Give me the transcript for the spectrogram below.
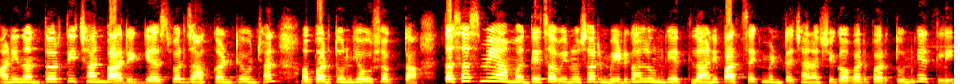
आणि नंतर ती छान बारीक गॅसवर झाकण ठेवून छान परतून घेऊ शकता. तसंच मी यामध्ये चवीनुसार मीठ घालून घेतलं आणि पाच एक मिनटं छान अशी गवार परतून घेतली.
